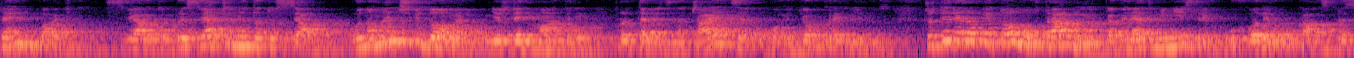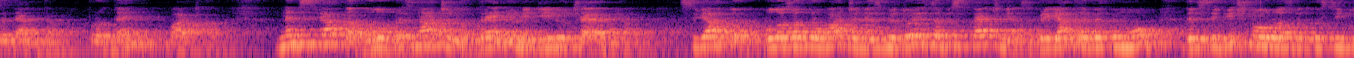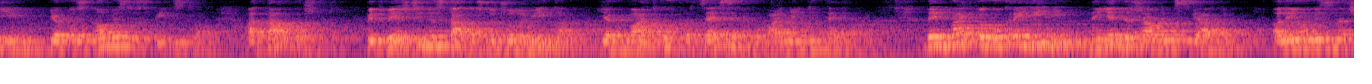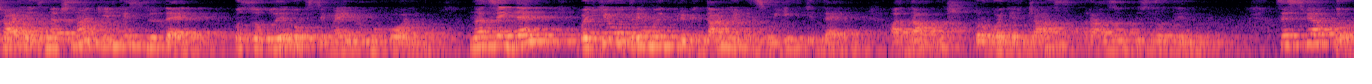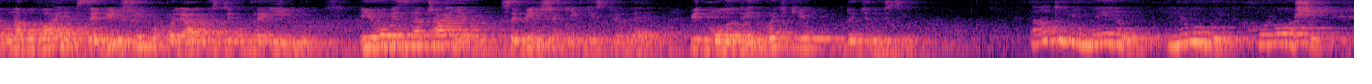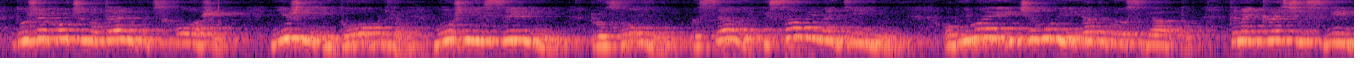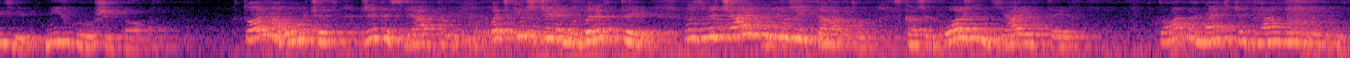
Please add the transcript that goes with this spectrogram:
День батька, свято, присвячене татусям. Воно менш відоме, ніж День матері, проте відзначається у багатьох країнах. Чотири роки тому, в травні, Кабінет міністрів ухвалив указ президента про День батька. Днем свята було призначено третю неділю червня. Свято було запроваджене з метою забезпечення сприятливих умов для всебічного розвитку сім'ї як основи суспільства, а також підвищенню статусу чоловіка як батька в процесі виховання дітей. День батька в Україні не є державним святом, але його відзначає значна кількість людей, особливо в сімейному колі. На цей день батьки отримують привітання від своїх дітей, а також проводять час разом із родиною. Це свято набуває все більшої популярності в Україні, і його відзначає все більша кількість людей від молодих батьків до дідусів. Тато мій милий, любий, хороший, дуже хочу на тебе бути схожий. Ніжний і добрий, мужній і сильний, розумний, веселий і самий надійний. Обнімаю і цілую я тебе у свято. Ти найкращий в світі, мій хороший тато. Хто научить берегти? Ну, звичайно, любий тато, скаже кожен я і ти. Хто мене щодня любить,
